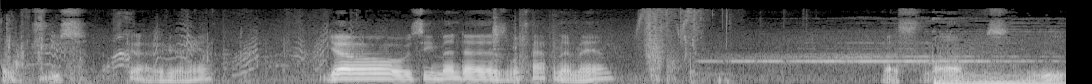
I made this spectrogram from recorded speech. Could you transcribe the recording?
Oh, jeez. Get out of here, man. Yo, C. Mendez, what's happening, man? The slums. Ooh.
